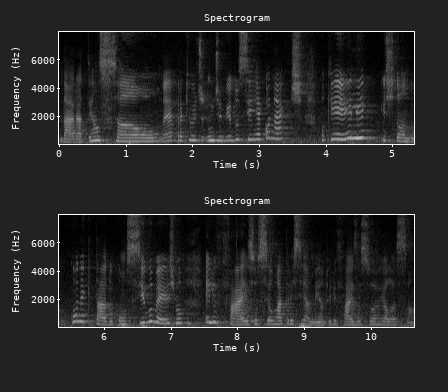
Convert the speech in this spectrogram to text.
dar atenção, né? para que o indivíduo se reconecte. Porque ele, estando conectado consigo mesmo, ele faz o seu matriciamento, ele faz a sua relação.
